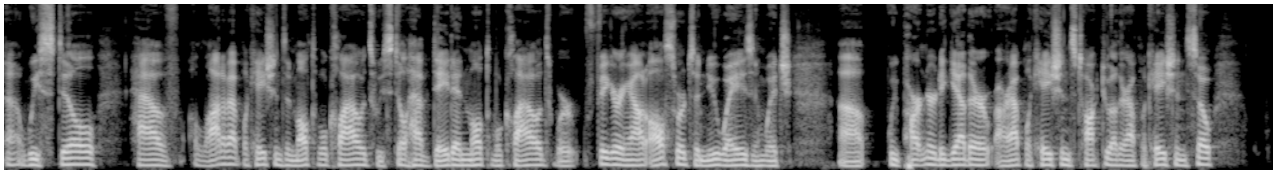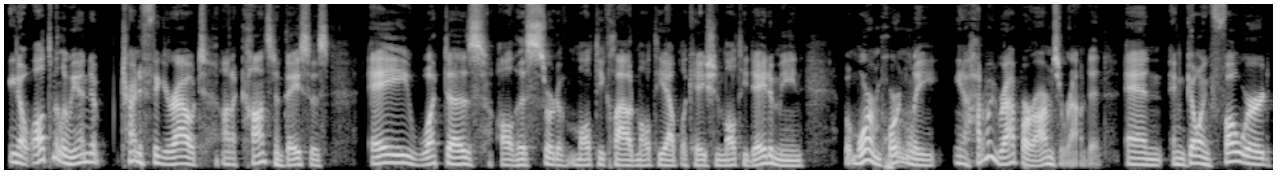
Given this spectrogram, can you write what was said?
uh, we still have a lot of applications in multiple clouds. We still have data in multiple clouds. We're figuring out all sorts of new ways in which uh, we partner together. Our applications talk to other applications. So you know, ultimately we end up trying to figure out on a constant basis a what does all this sort of multi-cloud multi-application multi-data mean? But more importantly you know how do we wrap our arms around it? And and going forward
